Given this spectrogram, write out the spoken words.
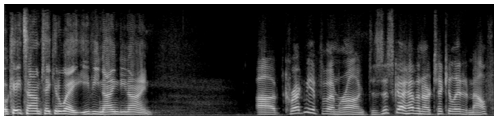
Okay, Tom, take it away. E EV99. Uh, correct me if I'm wrong. Does this guy have an articulated mouth?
